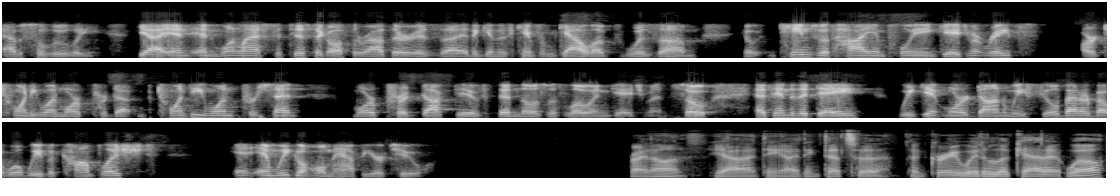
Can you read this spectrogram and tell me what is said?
Absolutely. Yeah, and, and one last statistic I'll throw out there is, uh, and again, this came from Gallup, was um, you know, teams with high employee engagement rates are 21 more produ- 21% more productive than those with low engagement. So at the end of the day, we get more done. We feel better about what we've accomplished, and, and we go home happier too. Right on. Yeah, I think I think that's a, a great way to look at it. Well,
